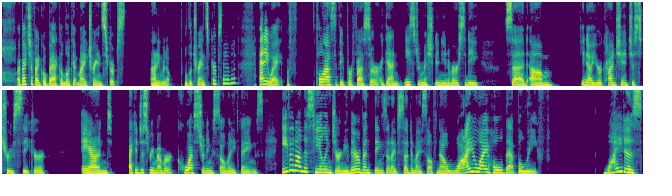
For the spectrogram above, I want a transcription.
I bet you if I go back and look at my transcripts, I don't even know. Will the transcripts have it? Anyway, a f- philosophy professor, again, Eastern Michigan University, said, um, you know, you're a conscientious truth seeker. And I can just remember questioning so many things. Even on this healing journey, there have been things that I've said to myself, now, why do I hold that belief? Why does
